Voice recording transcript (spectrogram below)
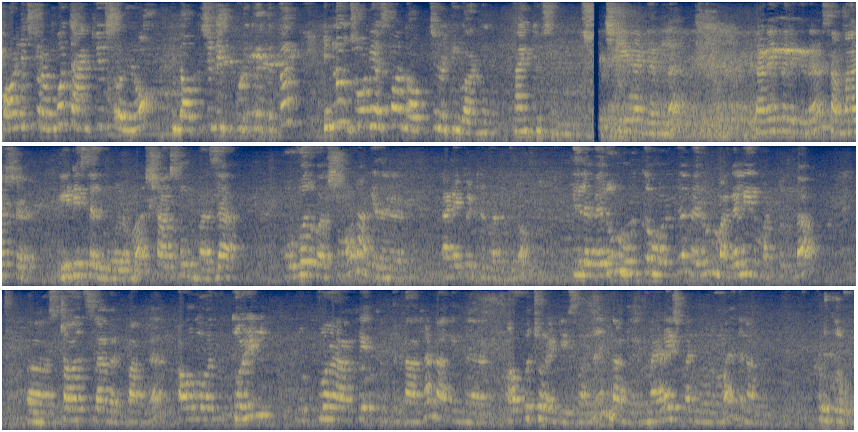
காலேஜ்க்கு uh, ரொம்ப தேங்க்யூ சொல்லணும். இந்த ஆப்பர்ச்சுனிட்டி கொடுக்கறதுக்கு இன்னும் ஜூனியர்ஸ்க்கும் அந்த ஆப்பர்ச்சுனிட்டி வரணும். தேங்க்யூ ஸோ மச் ஸ்ரீநகரில் நடைபெறுகிற சபாஷ் இடிசல் மூலமாக ஷாசூல் பஜார். ஒவ்வொரு வருஷமும் நாங்கள் இதை நடைபெற்று வருகிறோம். இதில் வெறும் முழுக்க முழுக்க வெறும் மகளிர் மட்டும்தான் ஸ்டால்ஸ்லாம் வைப்பாங்க. அவங்க வந்து தொழில் நுட்பராக இருக்கிறதுக்காக நாங்கள் இந்த ஆப்பர்ச்சுனிட்டிஸ் வந்து நாங்கள் மேனேஜ்மெண்ட் மூலமாக இதை நாங்கள் கொடுக்குறோம்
